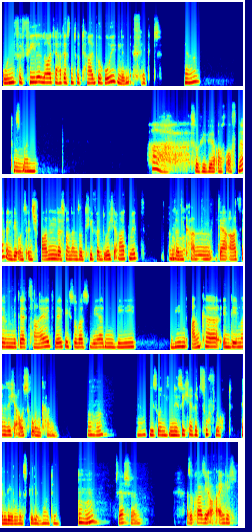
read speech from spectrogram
Und für viele Leute hat das einen total beruhigenden Effekt. Ja? Dass mhm. man, ah, so wie wir auch oft, ne, wenn wir uns entspannen, dass man dann so tiefer durchatmet. Und mhm. dann kann der Atem mit der Zeit wirklich sowas werden wie, wie ein Anker, in dem man sich ausruhen kann. Mhm. Ja, wie so eine sichere Zuflucht erleben das viele Leute. Mhm. Sehr schön. Also quasi auch eigentlich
